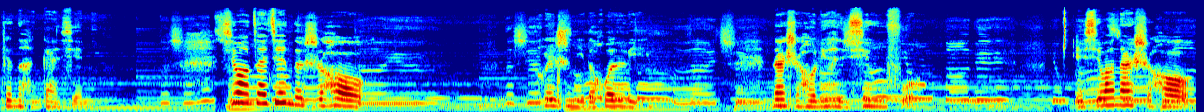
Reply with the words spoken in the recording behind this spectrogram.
真的很感谢你。希望再见的时候会是你的婚礼，那时候你很幸福，也希望那时候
